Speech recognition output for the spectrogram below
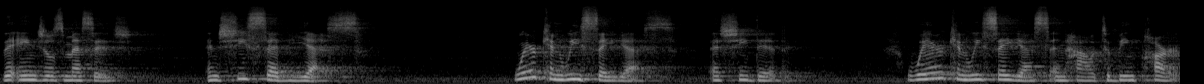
the angel's message, and she said yes. Where can we say yes as she did? Where can we say yes and how to being part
